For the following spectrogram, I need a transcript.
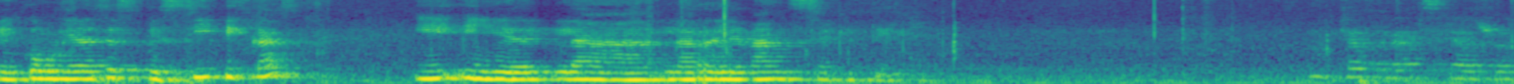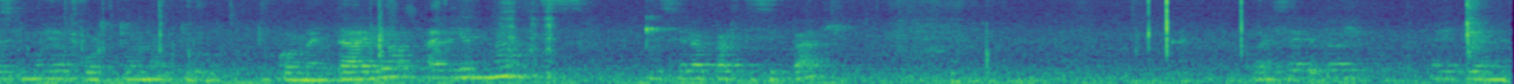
en comunidades específicas y, la, la, relevancia que tiene. Muchas gracias, Rosy. Muy oportuno tu, comentario. ¿Alguien más quisiera participar? Pues Héctor, ahí tienes.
